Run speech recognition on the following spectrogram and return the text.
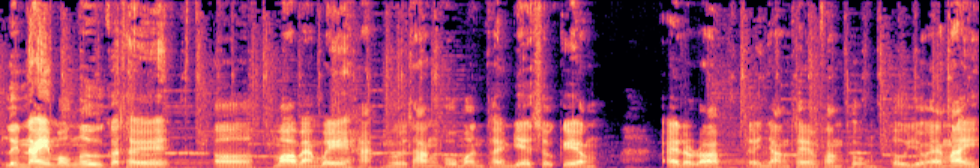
Link này mọi người có thể uh, mời bạn bè hoặc người thân của mình tham gia sự kiện airdrop để nhận thêm phần thưởng từ dự án này.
